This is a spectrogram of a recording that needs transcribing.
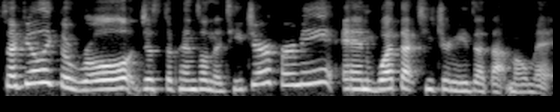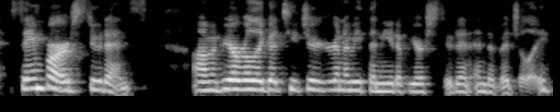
So I feel like the role just depends on the teacher for me and what that teacher needs at that moment. Same for our students. Um, if you're a really good teacher, you're going to meet the need of your student individually.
